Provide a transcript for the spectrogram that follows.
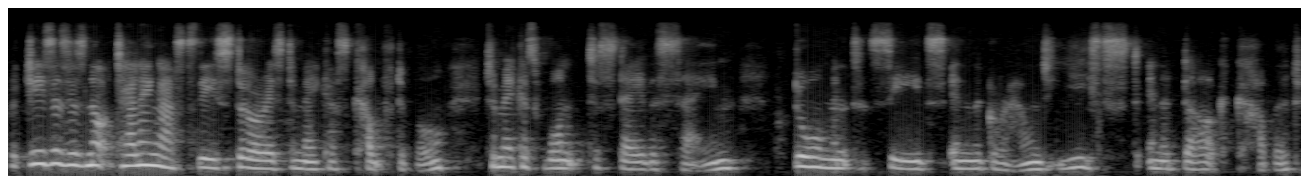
But Jesus is not telling us these stories to make us comfortable, to make us want to stay the same, dormant seeds in the ground, yeast in a dark cupboard.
